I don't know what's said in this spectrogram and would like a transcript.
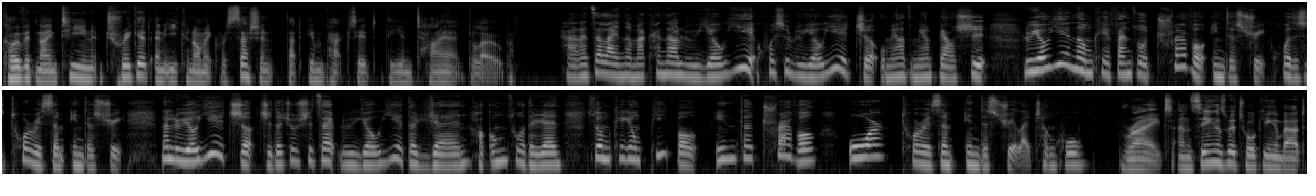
COVID 19 triggered an economic recession that impacted the entire globe. 好，那再来呢？我们要看到旅游业或是旅游业者，我们要怎么样表示？旅游业呢？我们可以翻作 travel industry 或者是 tourism industry。那旅游业者指的就是在旅游业的人，好工作的人，所以我们可以用 people in the travel or tourism industry 来称呼。Right. And seeing as we're talking about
